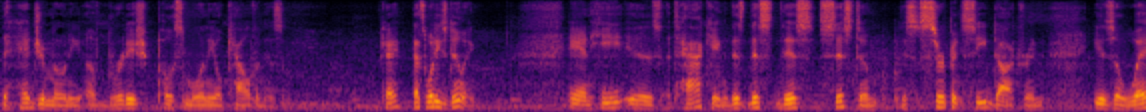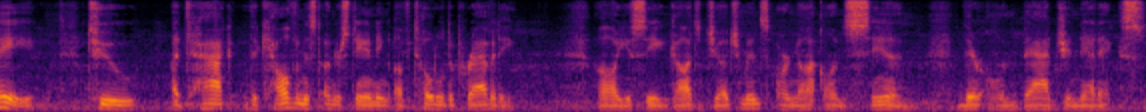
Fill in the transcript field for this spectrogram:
the hegemony of British postmillennial Calvinism. Okay? That's what he's doing. And he is attacking this this this system, this serpent seed doctrine is a way to attack the Calvinist understanding of total depravity. Oh, you see, God's judgments are not on sin, they're on bad genetics.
